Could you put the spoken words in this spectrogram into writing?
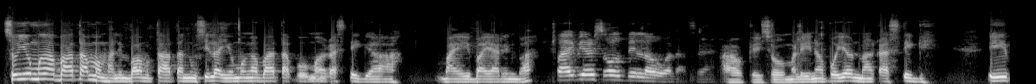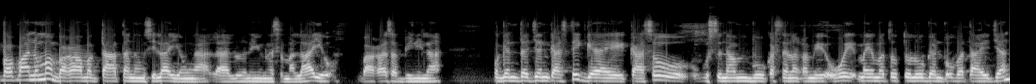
So yung mga bata, ma'am, halimbawa magtatanong sila, yung mga bata po mga kastig, uh, may bayarin ba? 5 years old below, wala sir. Ah, okay, so malinaw po yon mga kastig. E, paano man, baka magtatanong sila, yung lalo na yung nasa malayo, baka sabi nila, maganda dyan kastig, eh, kaso gusto namin bukas na lang kami uwi, may matutulugan po ba tayo dyan?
